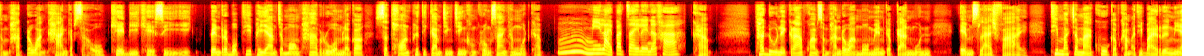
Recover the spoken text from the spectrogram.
สัมพัทธ์ระหว่างคานกับเสา KBKC อีก เป็นระบบที่พยายามจะมองภาพรวม แล้วก็สะท้อนพฤติกรรมจริง ๆ ของโครงสร้างทั้งหมดครับ อืม มีหลายปัจจัยเลยนะคะ ครับ ถ้าดูในกราฟความสัมพันธ์ระหว่างโมเมนต์กับการหมุน m/phi ที่มักจะมาคู่กับคำอธิบายเรื่องนี้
